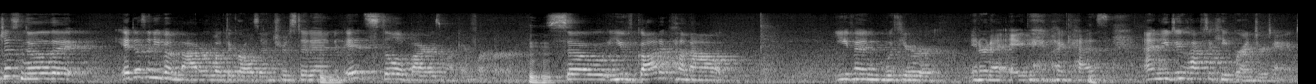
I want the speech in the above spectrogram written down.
Just know that it doesn't even matter what the girl's interested in. It's still a buyer's market for her. Mm-hmm. So you've got to come out, even with your internet A game, I guess, and you do have to keep her entertained.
